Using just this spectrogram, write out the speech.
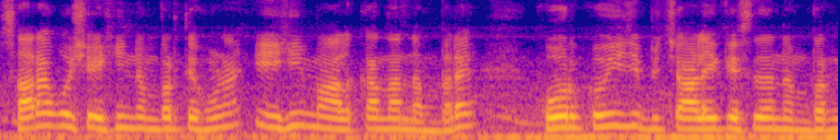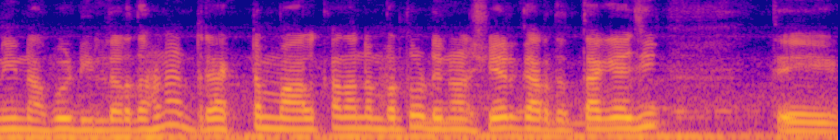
ਸਾਰਾ ਕੁਝ ਇਹੀ ਨੰਬਰ ਤੇ ਹੋਣਾ, ਇਹੀ ਮਾਲਕਾਂ ਦਾ ਨੰਬਰ ਹੈ। ਹੋਰ ਕੋਈ ਜੀ ਵਿਚਾਲੇ ਕਿਸੇ ਦਾ ਨੰਬਰ ਨਹੀਂ, ਨਾ ਕੋਈ ਡੀਲਰ ਦਾ, ਹਨਾ? ਡਾਇਰੈਕਟ ਮਾਲਕਾਂ ਦਾ ਨੰਬਰ ਤੁਹਾਡੇ ਨਾਲ ਸ਼ੇਅਰ ਕਰ ਦਿੱਤਾ ਗਿਆ ਜੀ। ਤੇ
